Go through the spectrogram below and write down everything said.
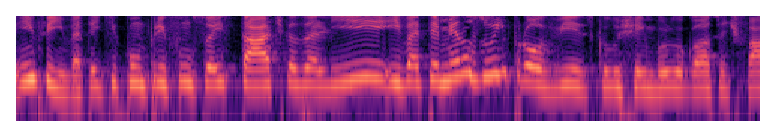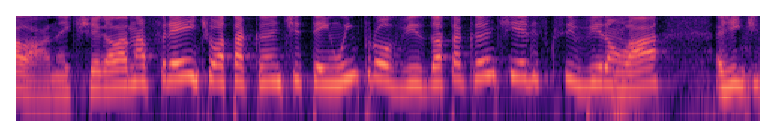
Enfim, vai ter que cumprir funções táticas ali e vai ter menos o improviso que o Luxemburgo gosta de falar, né? Que chega lá na frente, o atacante tem o improviso do atacante e eles que se viram lá. A gente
